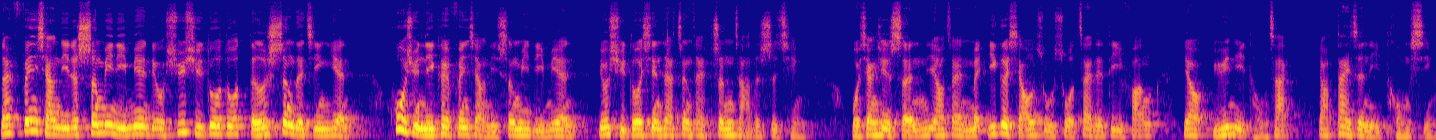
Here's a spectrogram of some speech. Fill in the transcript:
来分享你的生命里面有许许多多得胜的经验，或许你可以分享你生命里面有许多现在正在挣扎的事情。我相信神要在每一个小组所在的地方，要与你同在，要带着你同行。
